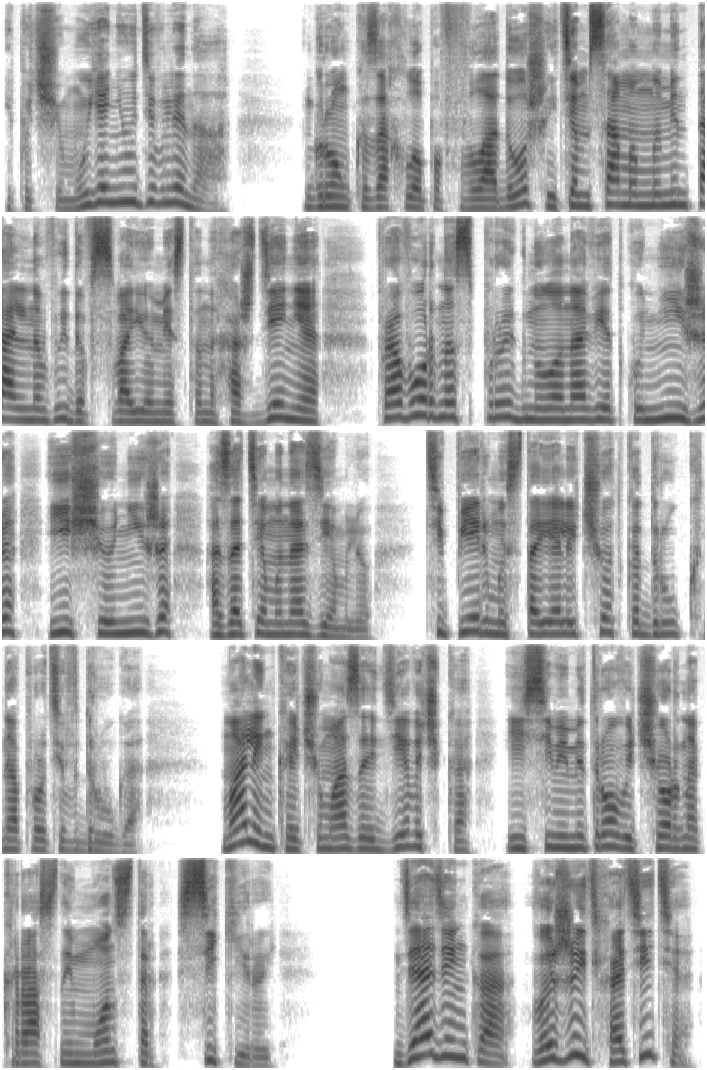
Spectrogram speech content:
И почему я не удивлена? Громко захлопав в ладоши и тем самым моментально выдав свое местонахождение, проворно спрыгнула на ветку ниже, еще ниже, а затем и на землю. Теперь мы стояли четко друг напротив друга. Маленькая чумазая девочка и семиметровый черно-красный монстр с секирой. «Дяденька, вы жить хотите?»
